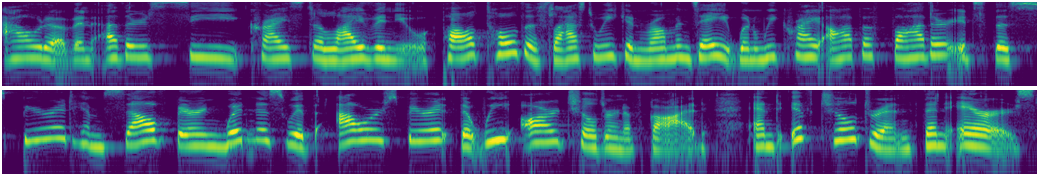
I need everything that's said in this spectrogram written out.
out of and others see Christ alive in you. Paul told us last week in Romans 8 when we cry, Abba, Father, it's the Spirit Himself bearing witness with our spirit that we are children of God. And if children, then heirs,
